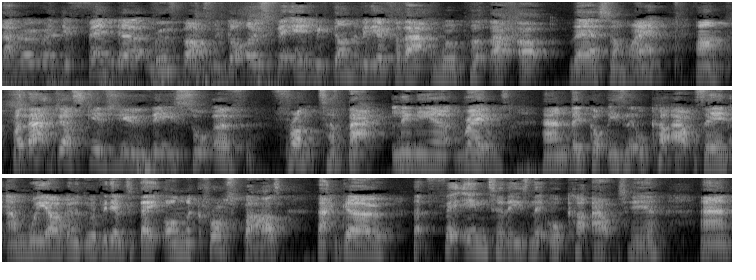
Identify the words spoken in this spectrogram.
Land Rover Defender roof bars. We've got those fitted. We've done the video for that, and we'll put that up there somewhere. Um, but that just gives you these sort of front to back linear rails. And they've got these little cutouts in, and we are going to do a video today on the crossbars that go, that fit into these little cutouts here. And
